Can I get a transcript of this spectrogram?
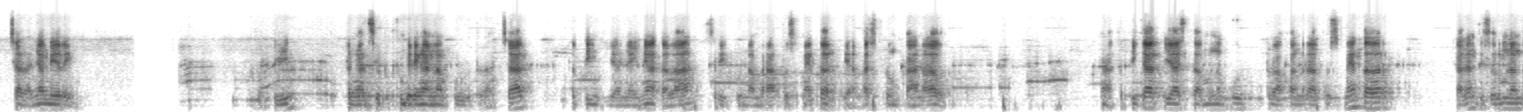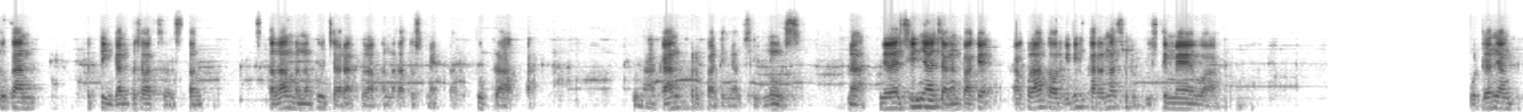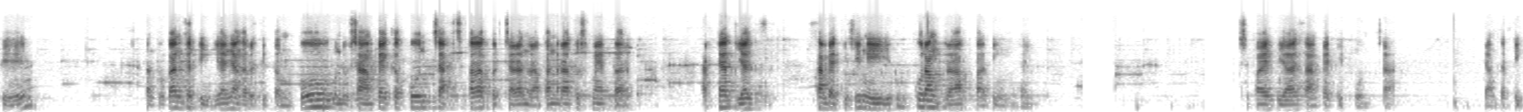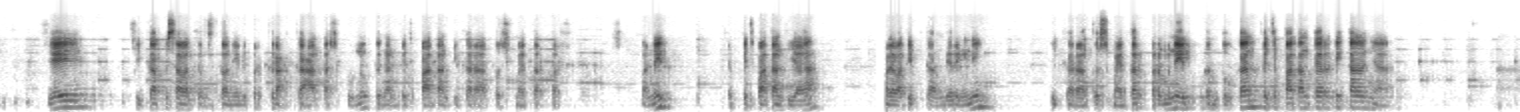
Jalannya miring. Jadi dengan sudut kemiringan 60 derajat, ketinggiannya ini adalah 1.600 meter di atas permukaan laut. Nah, ketika dia sudah menempuh 800 meter, kalian disuruh menentukan ketinggian pesawat Johnston setelah menempuh jarak 800 meter. Itu berapa? Gunakan perbandingan sinus. Nah, nilai sinnya jangan pakai kalkulator. Ini karena sudut istimewa. Kemudian yang B, tentukan ketinggian yang harus ditempuh untuk sampai ke puncak setelah berjalan 800 meter. Artinya dia sampai di sini itu kurang berapa tingginya supaya dia sampai di puncak. Yang ketiga, C, jika pesawat Johnston ini bergerak ke atas gunung dengan kecepatan 300 meter per menit, kecepatan dia melewati bidang miring ini 300 meter per menit. Tentukan kecepatan vertikalnya. Nah,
